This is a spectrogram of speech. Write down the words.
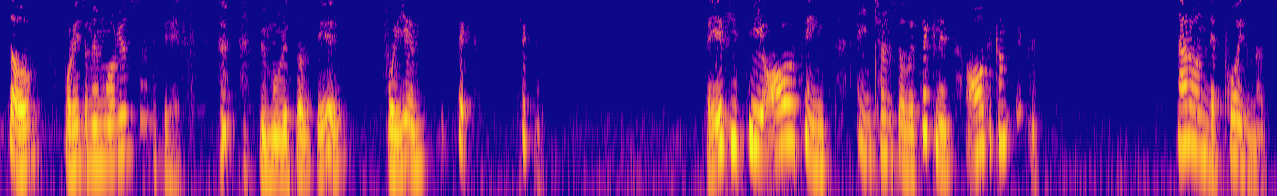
So, what is a memorial service is? memorial service is, for him, it's sick, sickness. So if you see all things in terms of a sickness, all become sickness. Not only the poisonous.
